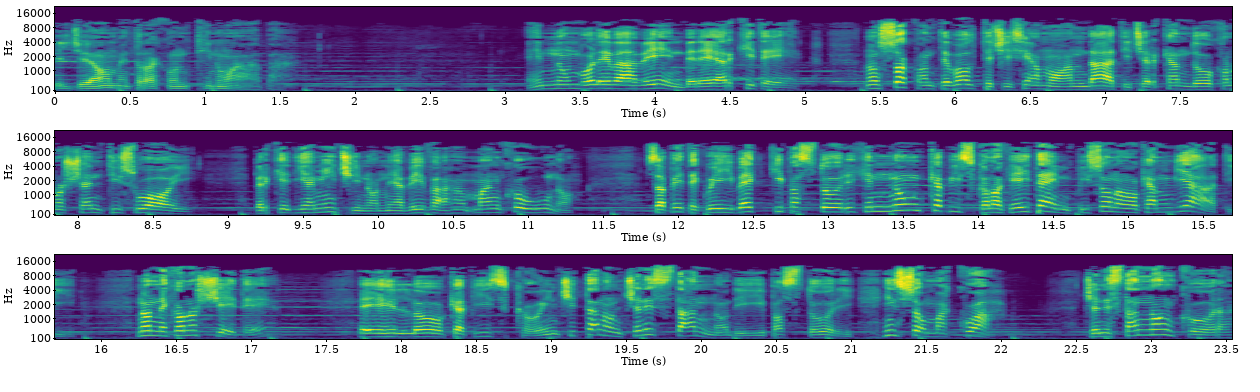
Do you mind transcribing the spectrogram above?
Il geometra continuava. E non voleva vendere, architè. Non so quante volte ci siamo andati cercando conoscenti suoi, perché di amici non ne aveva manco uno. Sapete, quei vecchi pastori che non capiscono che i tempi sono cambiati. Non ne conoscete? E lo capisco, in città non ce ne stanno di pastori. Insomma, qua ce ne stanno ancora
